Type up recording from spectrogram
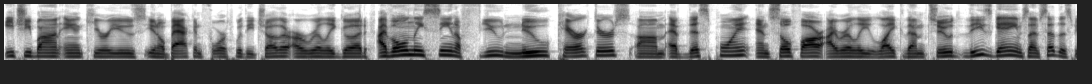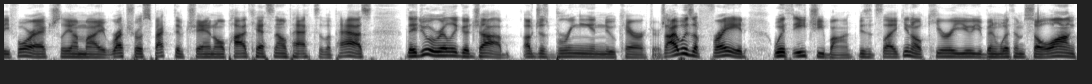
Ichiban and Kiryu's, you know, back and forth with each other are really good. I've only seen a few new characters um, at this point, and so far I really like them too. These games, I've said this before actually on my retrospective channel, Podcast Now Back to the Past, they do a really good job of just bringing in new characters. I was afraid with Ichiban because it's like, you know, Kiryu, you've been with him so long,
